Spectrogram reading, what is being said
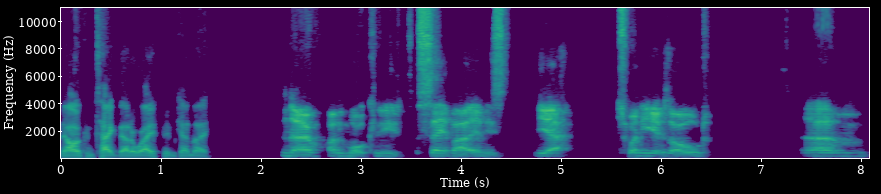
no one can take that away from him, can they? No, I mean, what can you say about him? He's yeah, twenty years old. Um,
